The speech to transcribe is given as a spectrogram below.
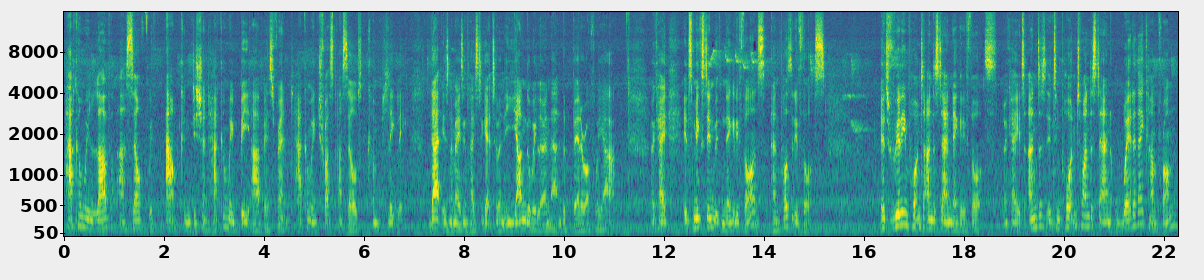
how can we love ourselves without condition? How can we be our best friend? How can we trust ourselves completely? That is an amazing place to get to and the younger we learn that the better off we are. Okay it's mixed in with negative thoughts and positive thoughts. It's really important to understand negative thoughts okay? It's under it's important to understand where do they come from?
